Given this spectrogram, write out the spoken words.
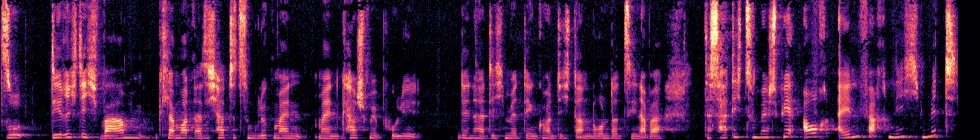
so die richtig warmen Klamotten. Also ich hatte zum Glück meinen meinen Kaschmirpulli, den hatte ich mit, den konnte ich dann drunter ziehen. Aber das hatte ich zum Beispiel auch einfach nicht mit.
